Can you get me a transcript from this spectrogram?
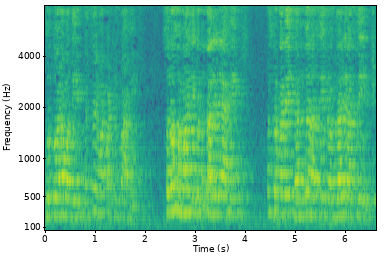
गुरुद्वारामध्ये. त्यांचाही आम्हाला पाठिंबा आहे. सर्व समाज एकत्र आलेले आहे. त्याच प्रकारे धनगर असेल वंजारी असेल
